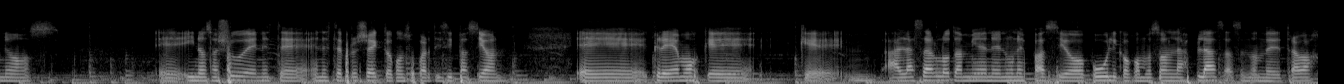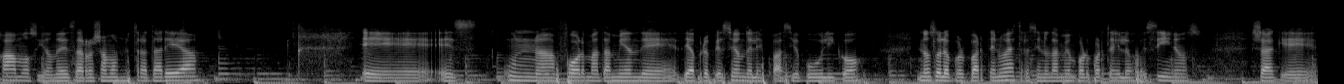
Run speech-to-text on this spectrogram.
nos, eh, y nos ayude en este, en este proyecto con su participación. Creemos que, que al hacerlo también en un espacio público como son las plazas en donde trabajamos y donde desarrollamos nuestra tarea, es una forma también de, de, apropiación del espacio público, no solo por parte nuestra, sino también por parte de los vecinos, ya que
